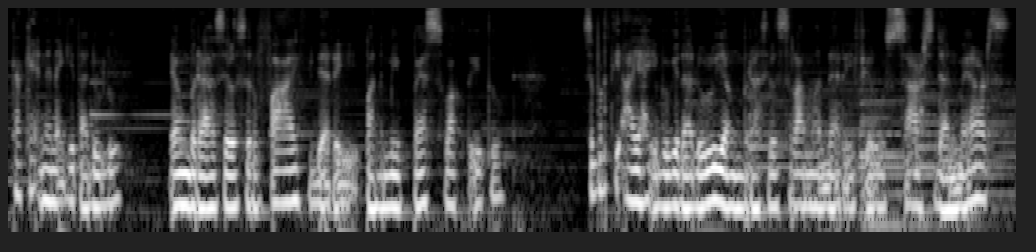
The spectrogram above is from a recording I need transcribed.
kakek nenek kita dulu yang berhasil survive dari pandemi pes waktu itu. Seperti ayah ibu kita dulu yang berhasil selamat dari virus SARS dan MERS.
